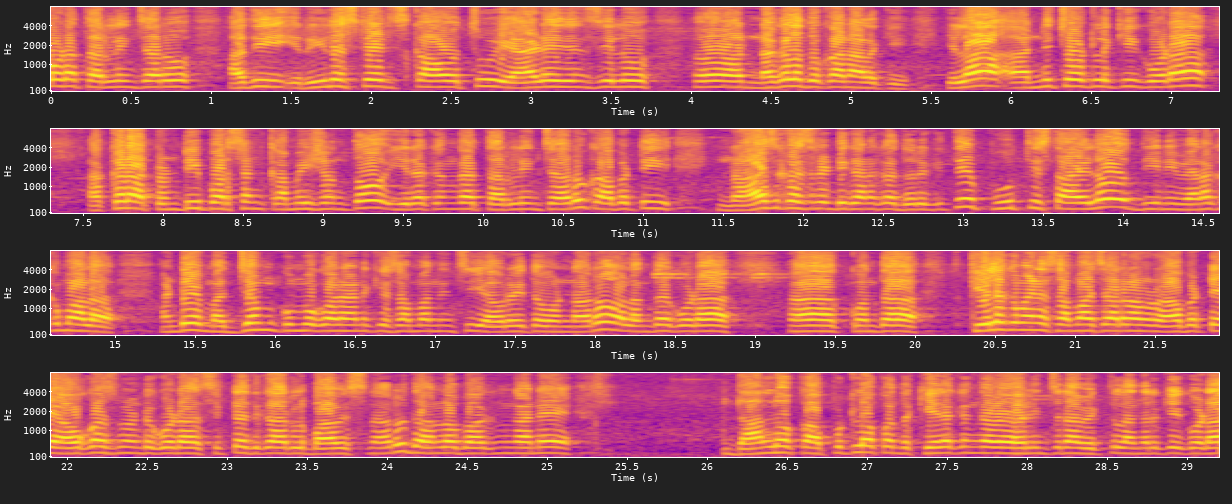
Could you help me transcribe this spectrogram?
కూడా తరలించారు. అది రియల్ ఎస్టేట్స్ కావచ్చు యాడ్ ఏజెన్సీలు నగల దుకాణాలు దుకాణాలకి ఇలా అన్ని చోట్లకి కూడా అక్కడ ట్వంటీ పర్సెంట్ కమిషన్తో ఈ రకంగా తరలించారు. కాబట్టి రాజు రెడ్డి కనుక దొరికితే పూర్తి స్థాయిలో దీని వెనకమాల అంటే మద్యం కుంభకోణానికి సంబంధించి ఎవరైతే ఉన్నారో వాళ్ళంతా కూడా కొంత కీలకమైన సమాచారం రాబట్టే అవకాశం అంటూ కూడా సిట్ అధికారులు భావిస్తున్నారు. దానిలో భాగంగానే దానిలో ఒక అప్పట్లో కొంత కీలకంగా వ్యవహరించిన వ్యక్తులందరికీ కూడా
